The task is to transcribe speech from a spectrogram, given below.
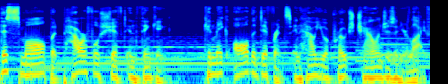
This small but powerful shift in thinking can make all the difference in how you approach challenges in your life.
